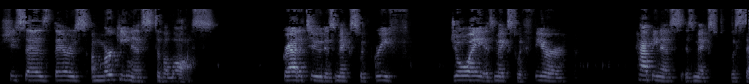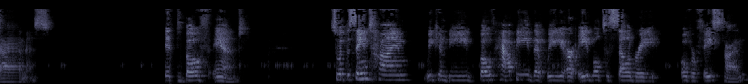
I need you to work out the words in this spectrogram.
she says there's a murkiness to the loss. Gratitude is mixed with grief. Joy is mixed with fear. Happiness is mixed with sadness. It's both and. So at the same time, we can be both happy that we are able to celebrate over FaceTime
